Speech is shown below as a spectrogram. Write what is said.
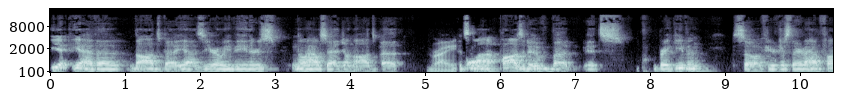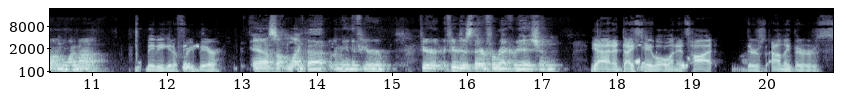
Yeah, yeah. The the odds bet. Yeah, zero EV. There's no house edge on the odds bet. Right. It's not positive, but it's break even. So if you're just there to have fun, why not? Maybe you get a free beer. Yeah, something like that. I mean, if you're if you're if you're just there for recreation, Yeah, and a dice table when it's hot. There's I don't think there's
